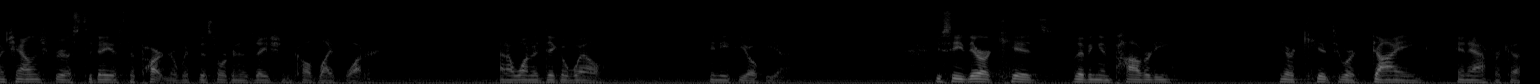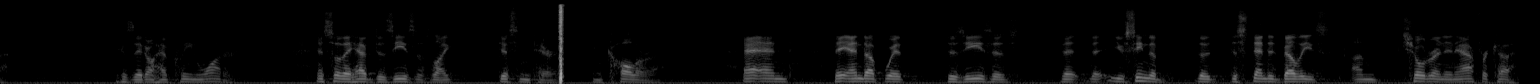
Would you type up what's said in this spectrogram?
My challenge for us today is to partner with this organization called Life Water. And I want to dig a well in Ethiopia. You see, there are kids living in poverty. There are kids who are dying in Africa because they don't have clean water. And so they have diseases like dysentery and cholera. And they end up with diseases that, that you've seen the, the distended bellies on children in Africa.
